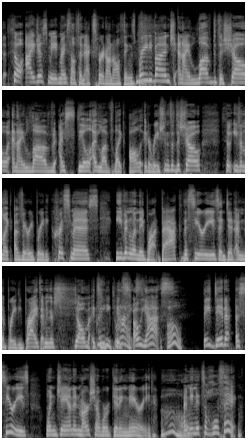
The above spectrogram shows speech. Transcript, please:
so I just made myself an expert on all things Brady Bunch, and I loved the show, and I loved, I still, I love like all iterations of the show. So even like a very Brady Christmas, even when they brought back the series and did, I mean, the Brady Brides. I mean, there's so much. Brady it's- oh, Brides. oh yes. oh, They did a, a series when Jan and Marsha were getting married. oh, I mean, it's a whole thing.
